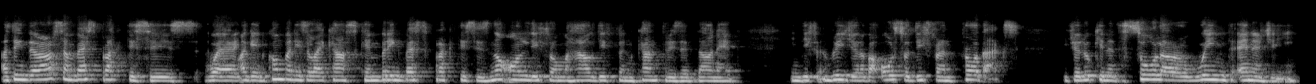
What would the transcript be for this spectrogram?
I think there are some best practices where, again, companies like us can bring best practices not only from how different countries have done it in different regions, but also different products. If you're looking at solar or wind energy,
